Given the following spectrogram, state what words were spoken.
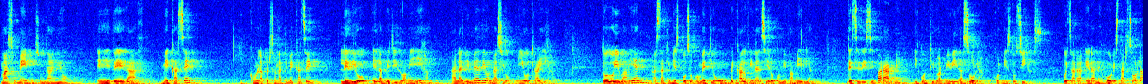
más o menos un año eh, de edad, me casé y con la persona que me casé le dio el apellido a mi hija. Al año y medio nació mi otra hija. Todo iba bien hasta que mi esposo cometió un pecado financiero con mi familia. Decidí separarme y continuar mi vida sola con mis dos hijas, pues era mejor estar sola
